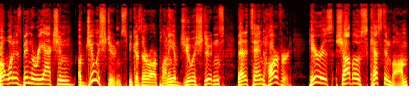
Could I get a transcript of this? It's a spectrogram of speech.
But what has been the reaction of Jewish students? Because there are plenty of Jewish students that attend Harvard. Here is Shabbos Kestenbaum,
